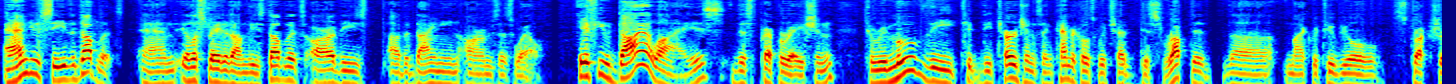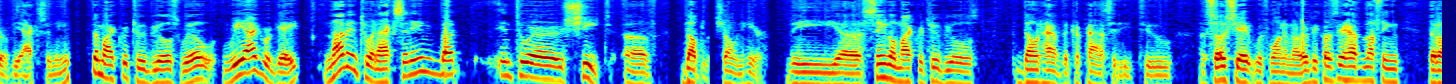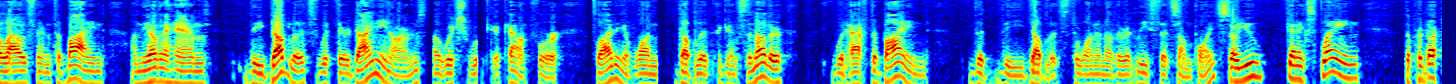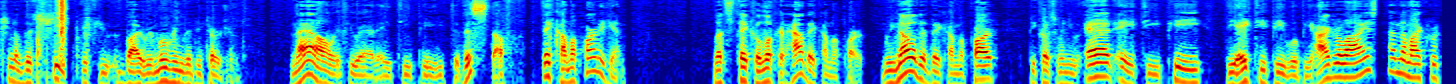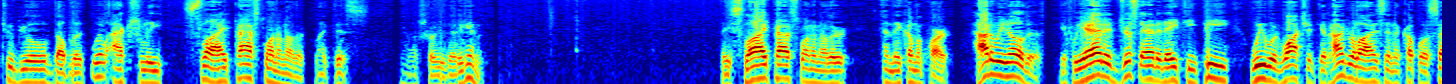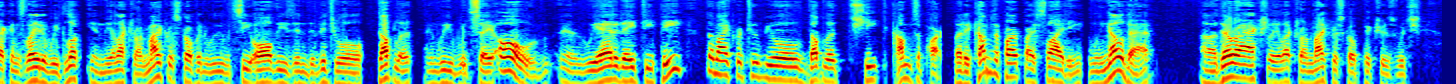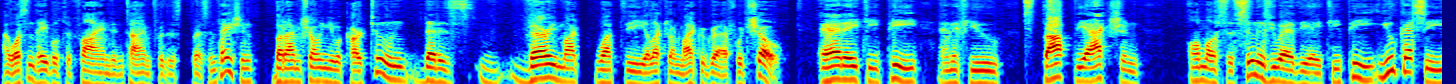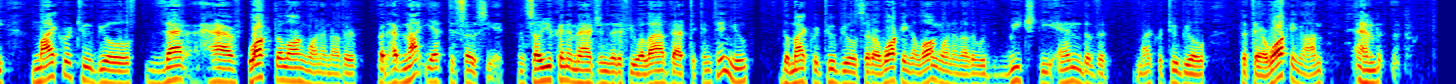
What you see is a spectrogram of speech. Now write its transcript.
And you see the doublets. And illustrated on these doublets are these the dynein arms as well. If you dialyze this preparation to remove the detergents and chemicals which had disrupted the microtubule structure of the axoneme, the microtubules will reaggregate not into an axoneme but into a sheet of doublet shown here. The uh, single microtubules don't have the capacity to associate with one another because they have nothing that allows them to bind. On the other hand, the doublets with their dynein arms, uh, which would account for sliding of one doublet against another, would have to bind the, the doublets to one another at least at some point. So you can explain the production of this sheet if you, by removing the detergent. Now, if you add ATP to this stuff, they come apart again. Let's take a look at how they come apart. We know that they come apart because when you add ATP, the ATP will be hydrolyzed and the microtubule doublet will actually slide past one another like this. And I'll show you that again. They slide past one another and they come apart. How do we know this? If we added just added ATP, we would watch it get hydrolyzed, and a couple of seconds later we'd look in the electron microscope and we would see all these individual doublets, and we would say, oh, uh, we added ATP, the microtubule doublet sheet comes apart. But it comes apart by sliding, and we know that. Uh, there are actually electron microscope pictures which I wasn't able to find in time for this presentation, but I'm showing you a cartoon that is very much what the electron micrograph would show. Add ATP, and if you stop the action almost as soon as you add the ATP, you can see microtubules that have walked along one another but have not yet dissociated. And so you can imagine that if you allowed that to continue, the microtubules that are walking along one another would reach the end of the microtubule that they're walking on and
